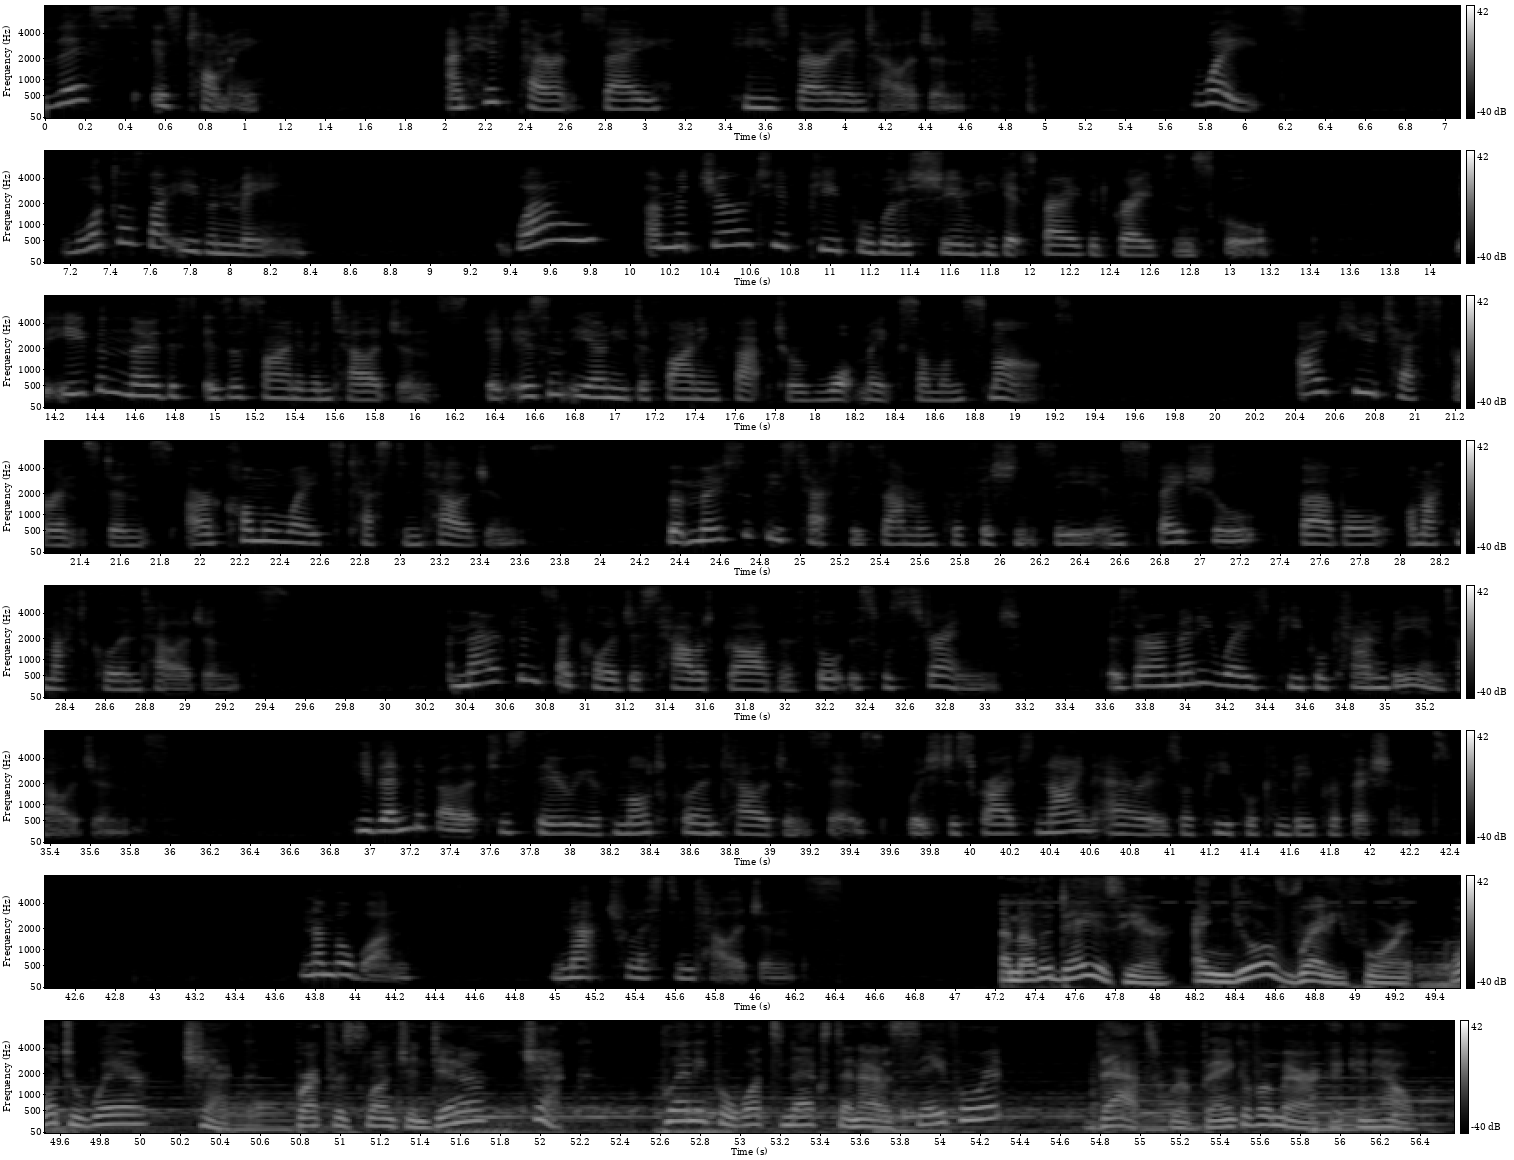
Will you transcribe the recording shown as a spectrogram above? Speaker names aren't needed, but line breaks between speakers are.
This is Tommy, and his parents say he's very intelligent. Wait, what does that even mean? Well, a majority of people would assume he gets very good grades in school. But even though this is a sign of intelligence, it isn't the only defining factor of what makes someone smart. IQ tests, for instance, are a common way to test intelligence, but most of these tests examine proficiency in spatial, verbal, or mathematical intelligence. American psychologist Howard Gardner thought this was strange, as there are many ways people can be intelligent. He then developed his theory of multiple intelligences, which describes nine areas where people can be proficient. Number one, naturalist intelligence.
Another day is here, and you're ready for it. What to wear? Check. Breakfast, lunch, and dinner? Check. Planning for what's next and how to save for it? That's where Bank of America can help.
